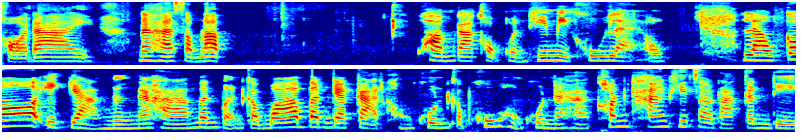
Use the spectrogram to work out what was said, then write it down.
ขอได้นะคะสำหรับ ความรักของคนที่มีคู่แล้ว แล้วก็อีกอย่างหนึ่งนะคะ มันเหมือนกับว่าบรรยากาศของคุณกับคู่ของคุณนะคะ ค่อนข้างที่จะรักกันดี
